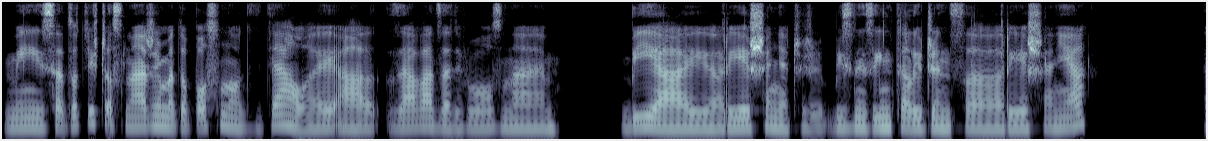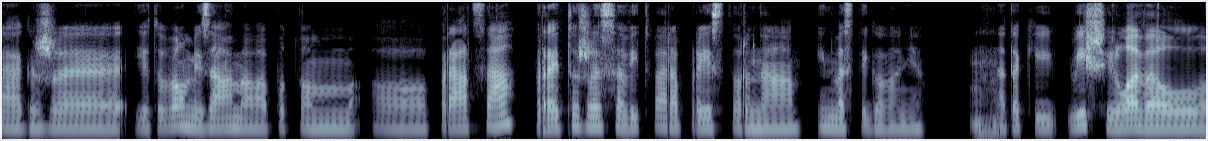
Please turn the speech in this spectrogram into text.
My sa totiž to snažíme to posunúť ďalej a zavádzať rôzne BI riešenia, čiže business intelligence riešenia. Takže je to veľmi zaujímavá potom uh, práca, pretože sa vytvára priestor na investigovanie uh-huh. na taký vyšší level eh,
